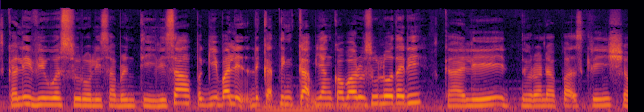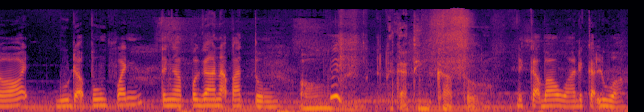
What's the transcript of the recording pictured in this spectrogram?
Sekali viewers suruh Lisa berhenti. Lisa pergi balik dekat tingkap yang kau baru suluh tadi. Sekali Diorang dapat screenshot Budak perempuan Tengah pegang anak patung. Oh Dekat tingkap tu? Dekat bawah Dekat luar.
